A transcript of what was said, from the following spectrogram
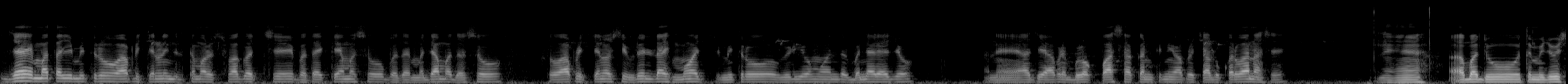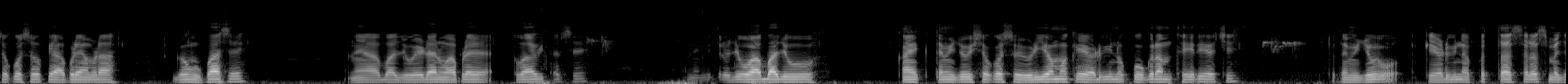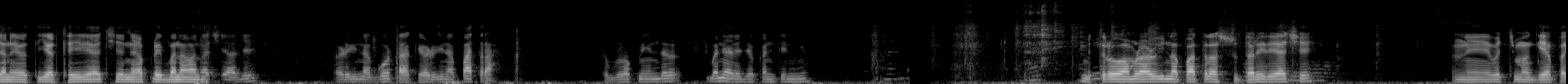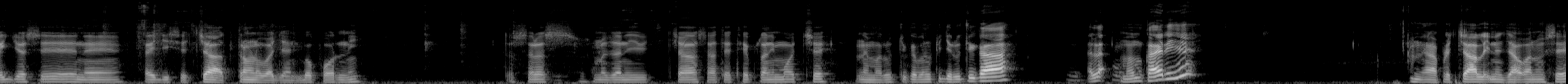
જય માતાજી મિત્રો, આપણી ચેનલની અંદર તમારું સ્વાગત છે. બધા કેમ હશો? બધા મજામાં જ હશો? તો આપણી ચેનલ છે વિલેજ લાઈફ મોજ. મિત્રો વિડીયોમાં અંદર બન્યા રહેજો. અને આજે આપણે બ્લોગ પાસા કન્ટિન્યુ આપણે ચાલુ કરવાના છે. અને આ બાજુ તમે જોઈ શકો છો કે આપણે હમણાં ઘઉં ઊભા છે. અને આ બાજુ એડાનું આપણે વાવેતર છે. અને મિત્રો, જો આ બાજુ કાંઈક તમે જોઈ શકો છો વિડીયોમાં કે અળવીનો પ્રોગ્રામ થઈ રહ્યો છે. તો તમે જુઓ કે અળવીના પત્તા સરસ મજાના એવા તૈયાર થઈ રહ્યા છે અને આપણે બનાવવાના છે આજે અળવીના ગોટા કે અળવીના પાતરા. તો બ્લોકની અંદર બન્યા રહેજો કન્ટિન્યુ મિત્રો, હમણાં અળવીના પાતરા સુધારી રહ્યા છે અને વચમાં ગેપ આવી જશે અને આવી જશે ચા ત્રણ વાગ્યાની બપોરની. તો સરસ મજાની ચા સાથે થેપલાની મોજ છે અને એમાં ઋતિકા બેન ઉઠી જાય ઋતિકા અલા, મમ ખાઈ રહી છે અને આપણે ચા લઈને જવાનું છે.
